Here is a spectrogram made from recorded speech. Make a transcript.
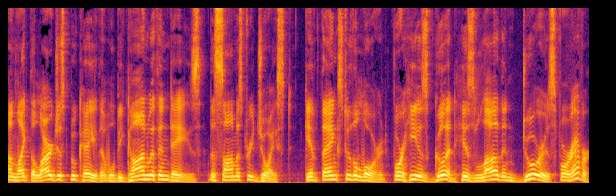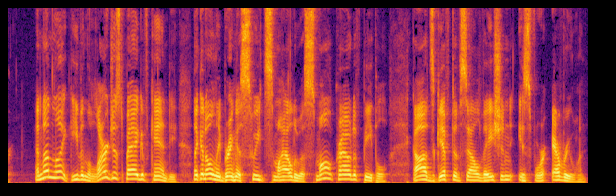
Unlike the largest bouquet that will be gone within days, the psalmist rejoiced. Give thanks to the Lord, for he is good, his love endures forever. And unlike even the largest bag of candy that can only bring a sweet smile to a small crowd of people, God's gift of salvation is for everyone.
